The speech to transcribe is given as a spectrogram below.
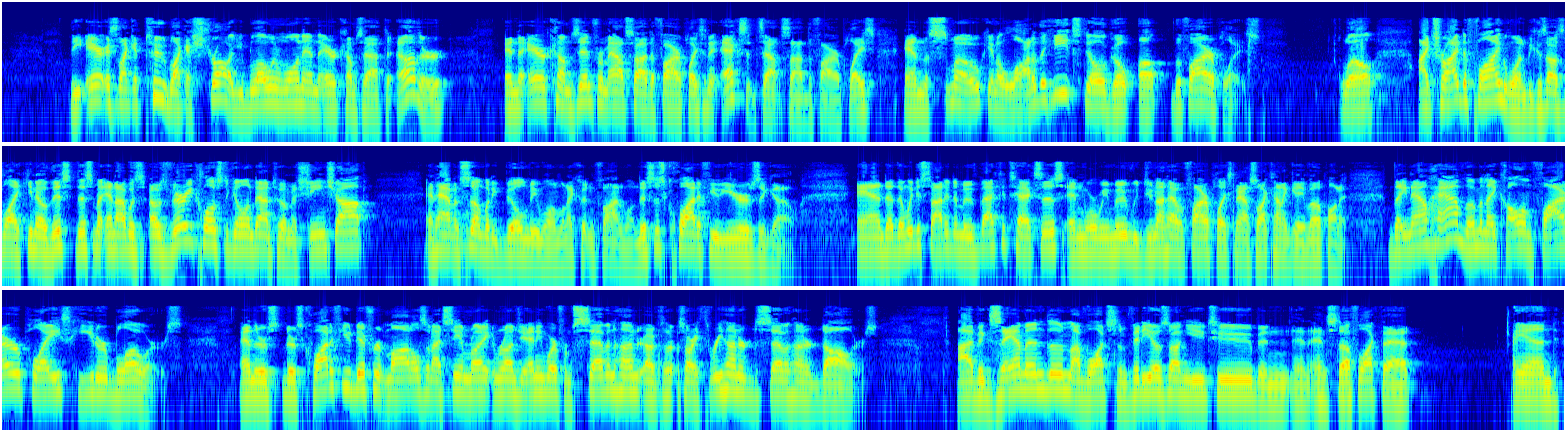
The air, it's like a tube, like a straw. You blow in one end, the air comes out the other, and the air comes in from outside the fireplace and it exits outside the fireplace, and the smoke and a lot of the heat still go up the fireplace. Well, I tried to find one because I was like, you know, this, this, and I was, I was very close to going down to a machine shop and having somebody build me one when I couldn't find one. This is quite a few years ago. And uh, then we decided to move back to Texas, and where we moved, we do not have a fireplace now, so I kind of gave up on it. They now have them, and they call them fireplace heater blowers. And there's there's quite a few different models, and I see them run, run you anywhere from seven hundred, uh, sorry, three hundred to seven hundred dollars. I've examined them. I've watched some videos on YouTube and, and, and stuff like that. And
